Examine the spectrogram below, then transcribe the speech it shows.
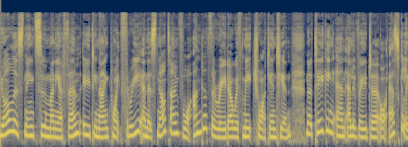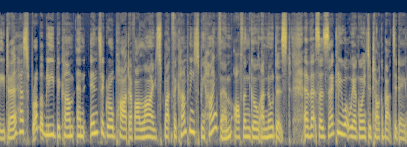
You're listening to Money FM 89.3, and it's now time for Under the Radar with me, Chua Tian Tian. Now, taking an elevator or escalator has probably become an integral part of our lives, but the companies behind them often go unnoticed. And that's exactly what we are going to talk about today.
